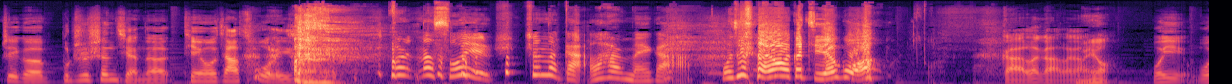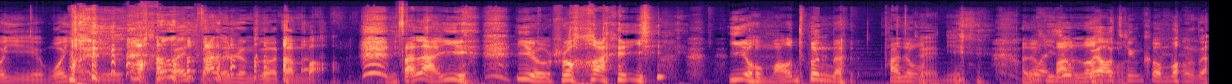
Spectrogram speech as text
这个不知深浅的添油加醋了一下。不是，那所以真的改了还是没改？我就想要个结果。改了，改了，改了。没有？我以我以我以 小白犬的人格担保。咱俩一一有说话一一有矛盾的，他就对你，他就不要听柯梦的，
